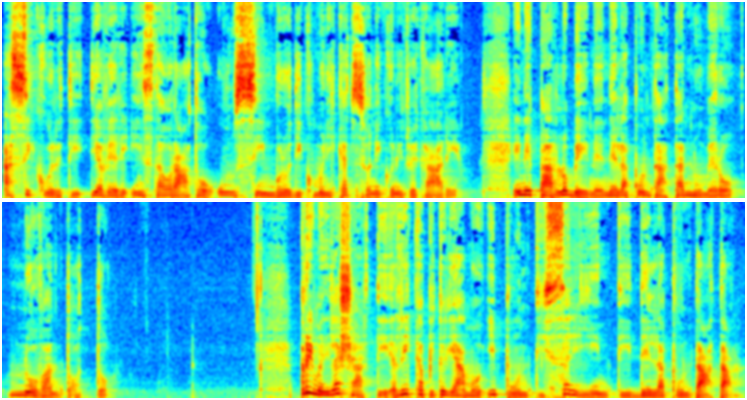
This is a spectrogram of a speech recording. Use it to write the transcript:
assicurati di aver instaurato un simbolo di comunicazione con i tuoi cari. E ne parlo bene nella puntata numero 98. Prima di lasciarti ricapitoliamo i punti salienti della puntata.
